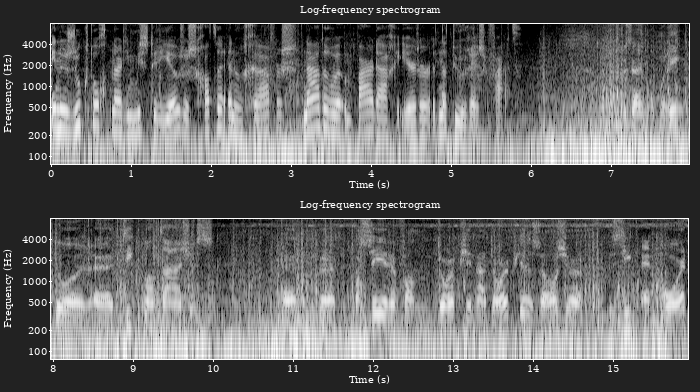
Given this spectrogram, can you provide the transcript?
In een zoektocht naar die mysterieuze schatten en hun gravers naderen we een paar dagen eerder het natuurreservaat. We zijn omringd door tiekplantages. En we passeren van dorpje naar dorpje, zoals je ziet en hoort,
